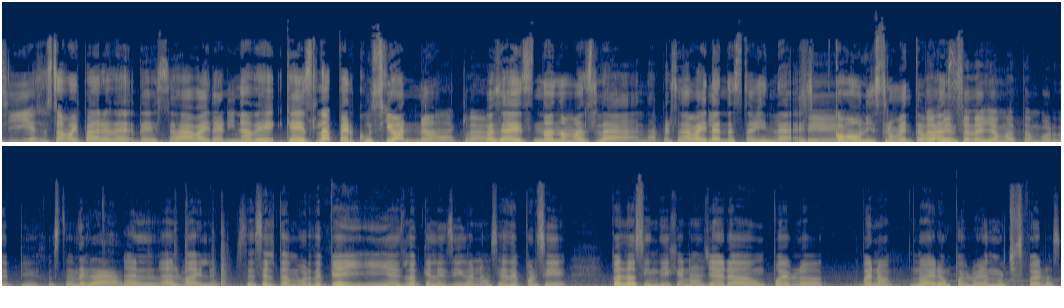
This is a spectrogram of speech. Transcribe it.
Sí, eso está muy padre de, de esta bailarina de que es la percusión, ¿no? Ah, claro. O sea, es no nomás la, la persona bailando, es también la, es Sí. como un instrumento También más. se le llama tambor de pie justamente al, al baile. O sea, es el tambor de pie y, y es lo que les digo, ¿no? O sea, de por sí, pues los indígenas ya era un pueblo, bueno, no era un pueblo, eran muchos pueblos,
